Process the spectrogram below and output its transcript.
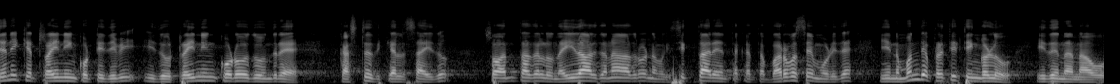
ಜನಕ್ಕೆ ಟ್ರೈನಿಂಗ್ ಕೊಟ್ಟಿದ್ದೀವಿ. ಇದು ಟ್ರೈನಿಂಗ್ ಕೊಡೋದು ಅಂದರೆ ಕಷ್ಟದ ಕೆಲಸ ಇದು. ಸೊ ಅಂಥದ್ರಲ್ಲಿ ಒಂದು ಐದಾರು ಜನ ಆದರೂ ನಮಗೆ ಸಿಗ್ತಾರೆ ಅಂತಕ್ಕಂಥ ಭರವಸೆ ಮೂಡಿದೆ. ಇನ್ನು ಮುಂದೆ ಪ್ರತಿ ತಿಂಗಳು ಇದನ್ನು ನಾವು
